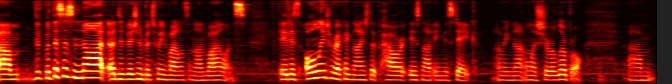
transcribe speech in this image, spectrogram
um, th but this is not a division between violence and nonviolence. It is only to recognize that power is not a mistake. I mean, not unless you're a liberal. Um,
